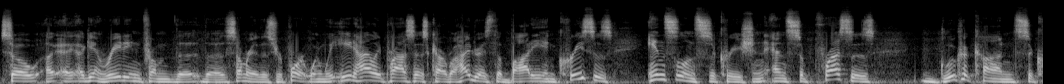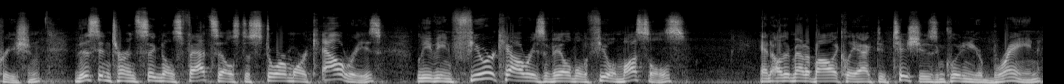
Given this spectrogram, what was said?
So, again, reading from the, the summary of this report, when we eat highly processed carbohydrates, the body increases insulin secretion and suppresses glucagon secretion. This in turn signals fat cells to store more calories, leaving fewer calories available to fuel muscles and other metabolically active tissues, including your brain.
